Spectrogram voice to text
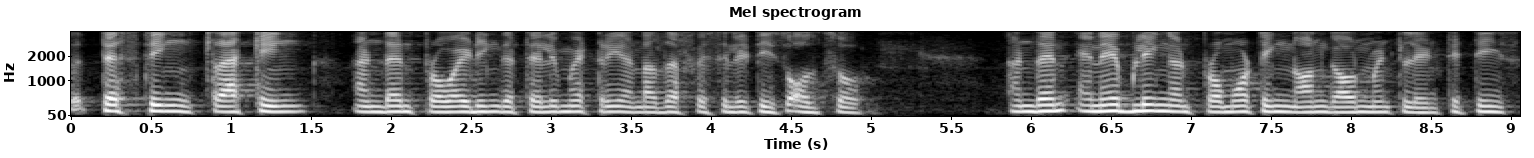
uh, testing, tracking, and then providing the telemetry and other facilities also. And then enabling and promoting non-governmental entities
